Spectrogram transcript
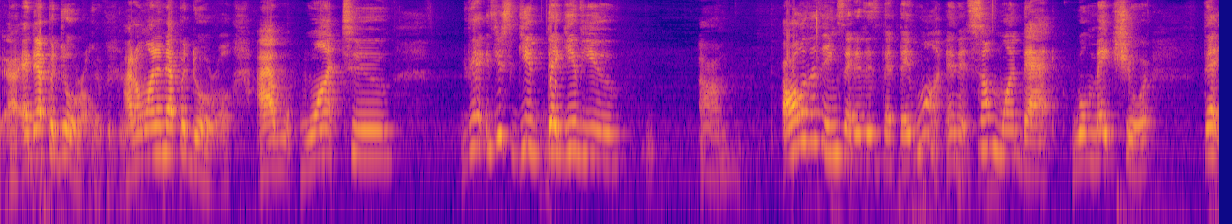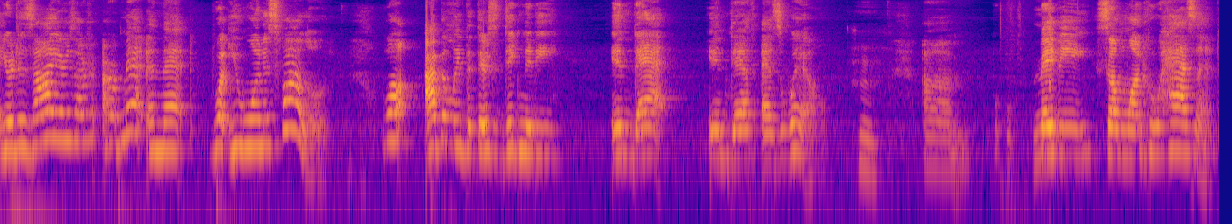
uh, an epidural. Epidural. I don't want an epidural. I want to. They just give. They give you um, all of the things that it is that they want, and it's someone that will make sure that your desires are, are met and that what you want is followed. Well, I believe that there's dignity in that in death as well. Um, maybe someone who hasn't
